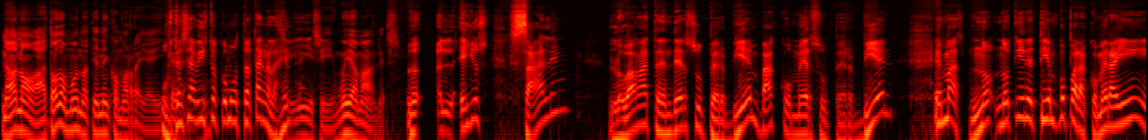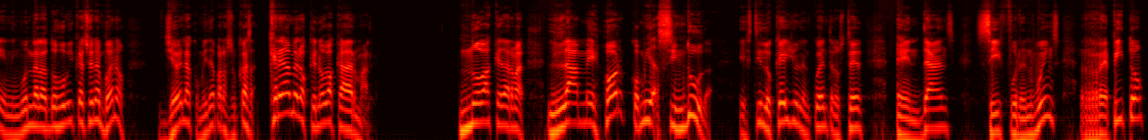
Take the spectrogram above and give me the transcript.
No, no, a todo mundo atienden como rey ahí. ¿Usted creo. se ha visto cómo tratan a la gente? Sí, sí, muy amables. Ellos salen, lo van a atender súper bien, va a comer súper bien. Es más, no, no tiene tiempo para comer ahí en ninguna de las dos ubicaciones. Bueno, lleve la comida para su casa. Créame lo que no va a quedar mal. No va a quedar mal. La mejor comida, sin duda, estilo Cajun, la encuentra usted en Dance Seafood and Wings. Repito,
